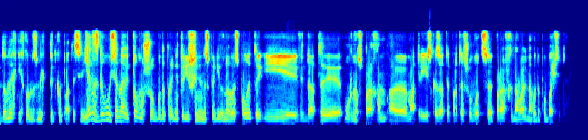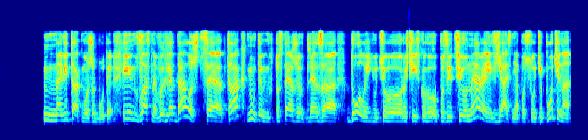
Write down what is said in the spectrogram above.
до них ніхто не зміг підкопатися. Я не здивуюся навіть тому, що буде прийнято рішення несподіваного спалити і віддати урну з прахом матері і сказати про те, що от це прах Навального до побачення. Навіть так може бути, і власне виглядало ж це так. Ну тим, хто стежив для за долею цього російського опозиціонера і в'язня по суті Путіна.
